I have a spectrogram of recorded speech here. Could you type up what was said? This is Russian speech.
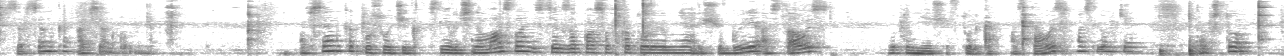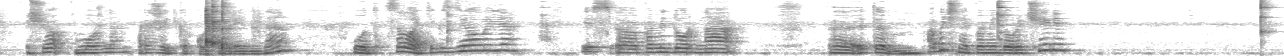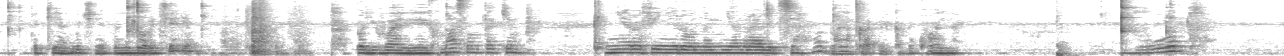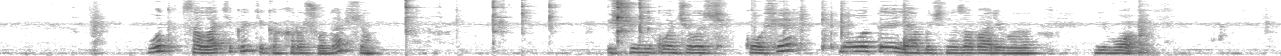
С овсянка. Овсянка у меня. Овсянка, кусочек сливочного масла из тех запасов, которые у меня еще были, осталось. Вот у меня еще столько осталось в масленке. Так что еще можно прожить какое-то время, да? Вот, салатик сделала я из э, помидор на... Э, это обычные помидоры черри такие обычные помидоры черри. Поливаю я их маслом таким нерафинированным, мне нравится. Вот одна капелька буквально. Вот. Вот салатик, видите, как хорошо, да, все? Еще не кончилось кофе молотое. Я обычно завариваю его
